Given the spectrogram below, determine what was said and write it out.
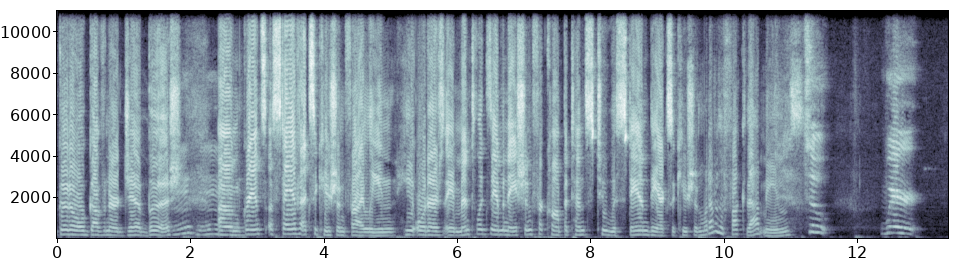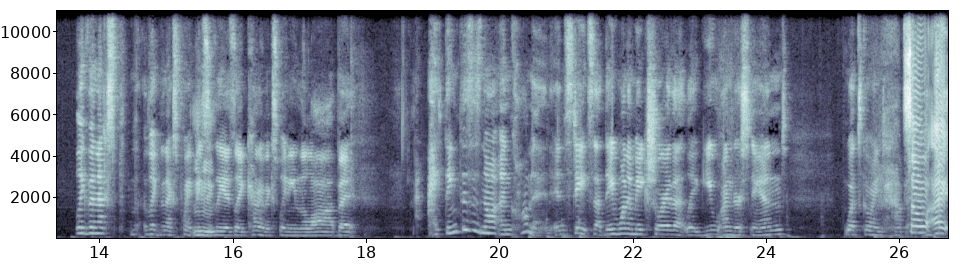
good old Governor Jeb Bush um, grants a stay of execution for Aileen. He orders a mental examination for competence to withstand the execution, whatever the fuck that means. So, where, like the next, like the next point mm-hmm. basically is like kind of explaining the law, but I think this is not uncommon in states that they want to make sure that like you understand what's going to happen. So I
